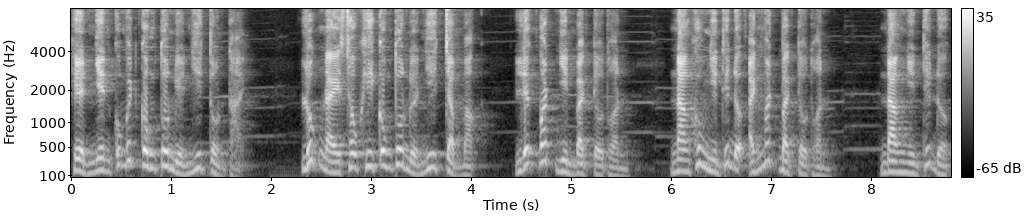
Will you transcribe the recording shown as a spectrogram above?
Hiển nhiên cũng biết công tôn Nguyễn Nhi tồn tại. Lúc này sau khi công tôn Nguyễn Nhi trầm mặt Liếc mắt nhìn Bạch Tiểu Thuần, Nàng không nhìn thấy được ánh mắt Bạch Tiểu Thuần. Nàng nhìn thấy được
